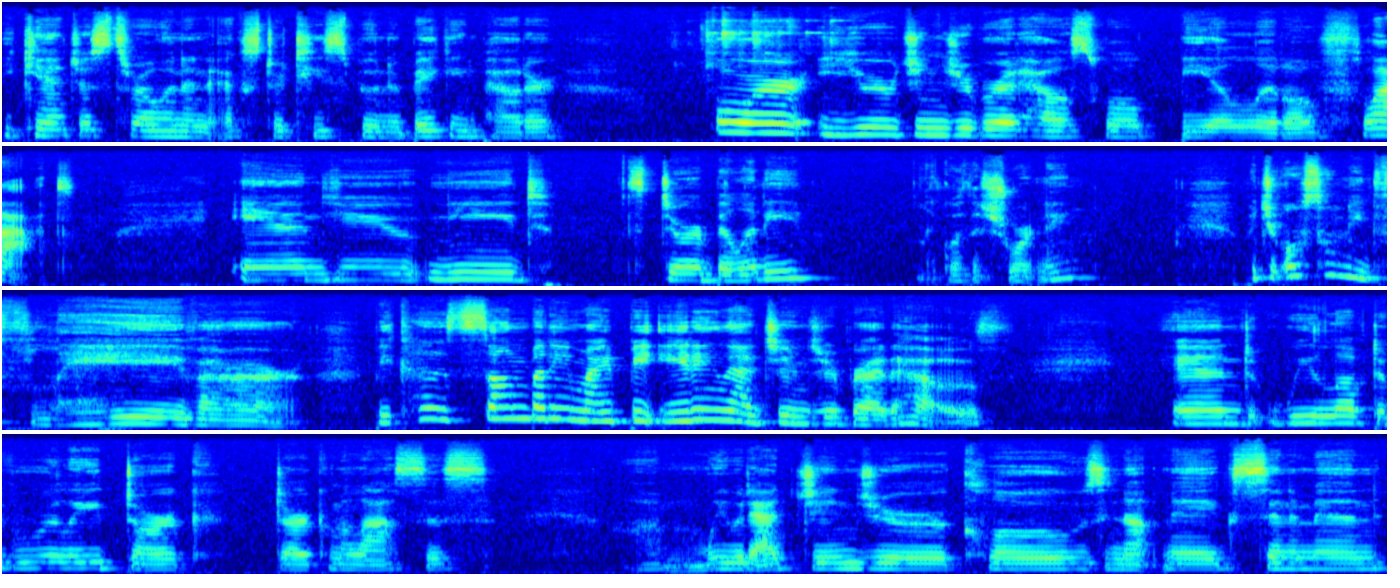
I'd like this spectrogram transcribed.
You can't just throw in an extra teaspoon of baking powder, or your gingerbread house will be a little flat. And you need durability, like with a shortening, but you also need flavor because somebody might be eating that gingerbread house. And we loved a really dark, dark molasses um, we would add ginger, cloves, nutmeg, cinnamon.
